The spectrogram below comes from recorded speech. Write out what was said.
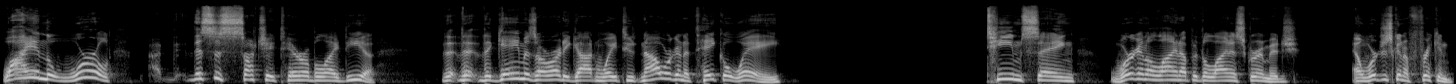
Why in the world? This is such a terrible idea. The, the, the game has already gotten way too. Now we're going to take away teams saying, we're going to line up at the line of scrimmage and we're just going to freaking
